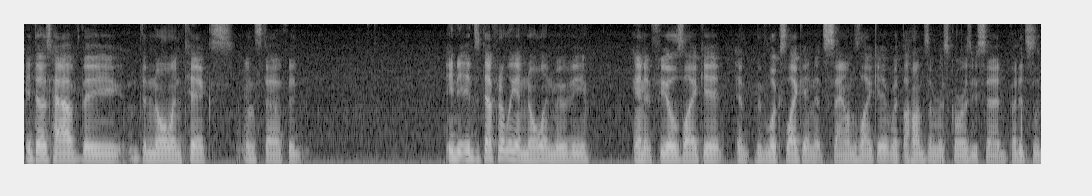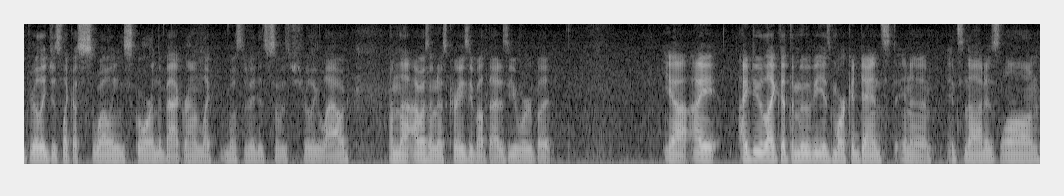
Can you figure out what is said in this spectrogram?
it does have the the Nolan tics and stuff. It, it it's definitely a Nolan movie, and it feels like it. It, it looks like it, and it sounds like it with the Hans Zimmer score, as you said. But it's really just like a swelling score in the background. Like most of it is, so it's just really loud. I'm not. I wasn't as crazy about that as you were, but yeah, I I do like that the movie is more condensed in a. It's not as long,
